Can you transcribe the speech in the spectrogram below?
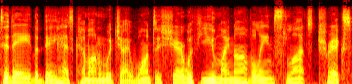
Today the day has come on which I want to share with you my Novoline slots tricks,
